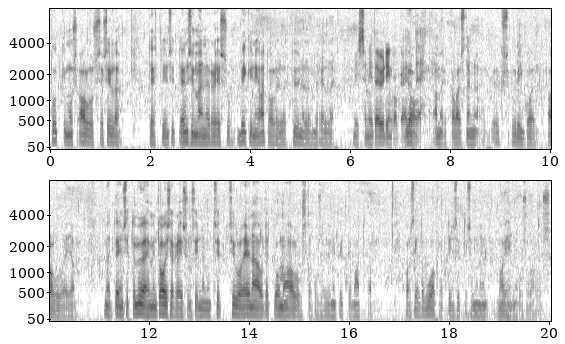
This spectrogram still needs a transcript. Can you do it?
tutkimusalus ja sillä tehtiin sitten ensimmäinen reissu Bikini Atollille Tyynellämerelle. Missä niitä ydinkokeita Joo, tehtiin? amerikkalaisten yksi ydinkoealue. Ja mä tein sitten myöhemmin toisen reissun sinne, mutta sit, silloin ei enää otettu omaa alusta, kun se oli niin pitkä matka. Vaan sieltä vuokrattiin sitten semmoinen maihin nousualus.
